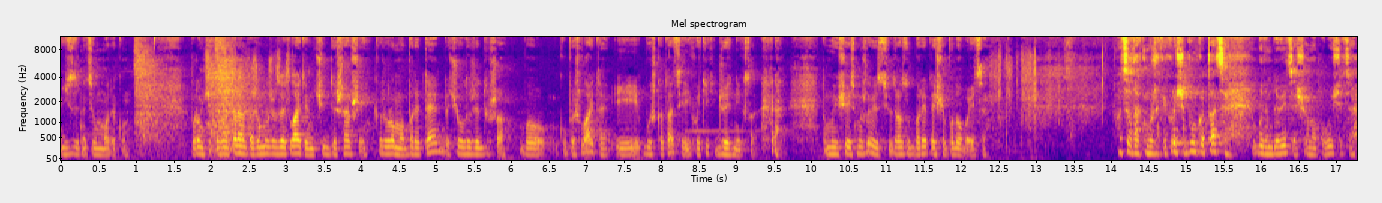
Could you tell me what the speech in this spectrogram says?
їздити на цьому модику. Поромчик каже, Наталя каже, може взяти лайт, він чуть дешевший. Кажу, Рома, бери те, до чого лежить душа. Бо купиш лайта і будеш кататися і хотіти GNX. Тому якщо є можливість, відразу бери те, що подобається. Оце так, мужики. Коротше, будемо кататися, будемо дивитися, що воно вийде,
